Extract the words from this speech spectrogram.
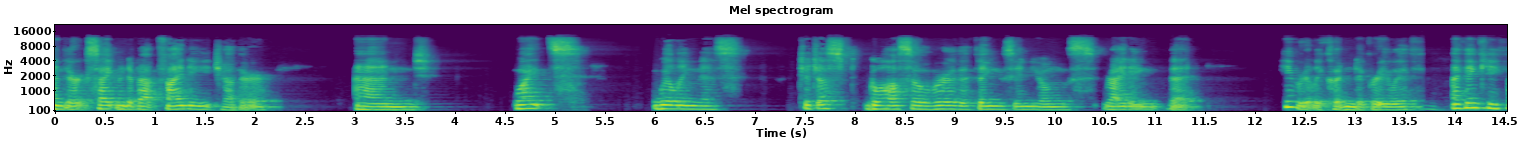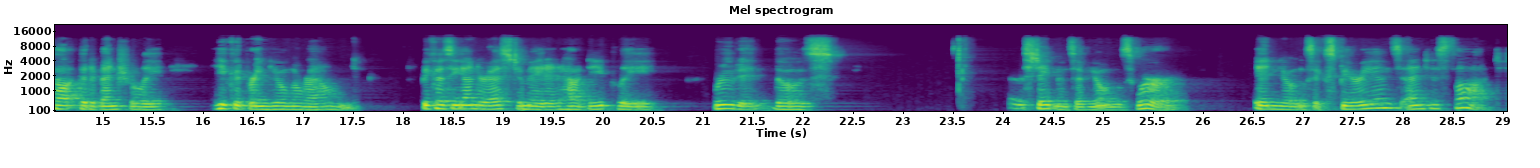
and their excitement about finding each other and White's willingness to just gloss over the things in Jung's writing that he really couldn't agree with. I think he thought that eventually he could bring Jung around because he underestimated how deeply rooted those statements of Jung's were in Jung's experience and his thought.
